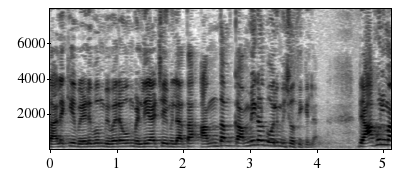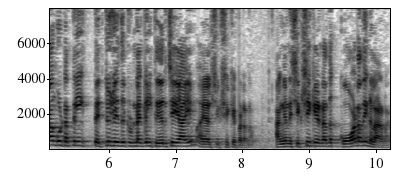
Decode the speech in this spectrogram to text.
തലയ്ക്ക് വെളിവും വിവരവും വെള്ളിയാഴ്ചയുമില്ലാത്ത അന്തം കമ്മികൾ പോലും വിശ്വസിക്കില്ല. രാഹുൽ മാങ്കൂട്ടത്തിൽ തെറ്റു ചെയ്തിട്ടുണ്ടെങ്കിൽ തീർച്ചയായും അയാൾ ശിക്ഷിക്കപ്പെടണം. അങ്ങനെ ശിക്ഷിക്കേണ്ടത് കോടതികളാണ്.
